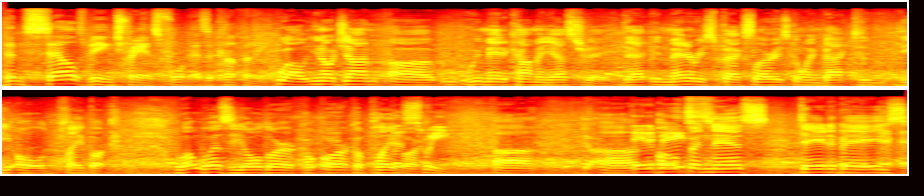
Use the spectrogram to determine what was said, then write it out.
themselves being transformed as a company? Well, you know, John, uh, we made a comment yesterday that in many respects, Larry's going back to the old playbook. What was the old Oracle, Oracle playbook? The suite. Uh, uh, database? Openness, database.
